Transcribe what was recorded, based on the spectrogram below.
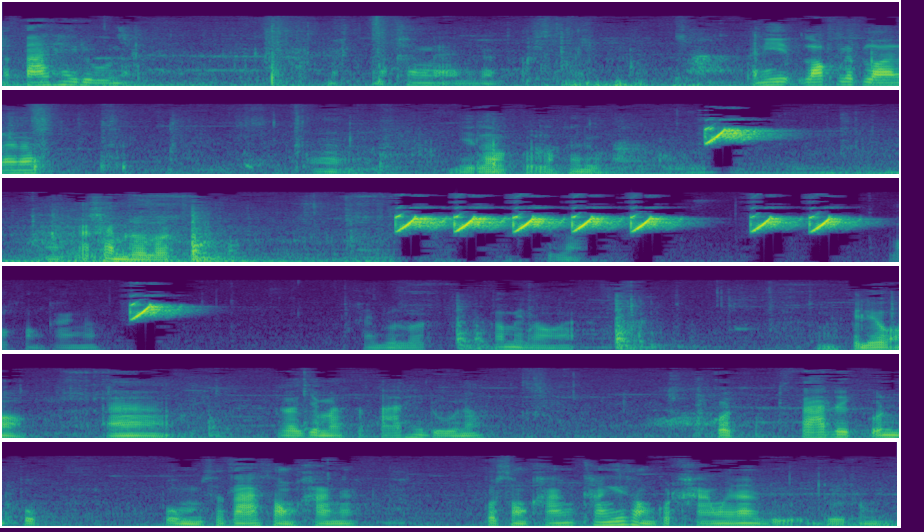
สตาร์ทให้ดูนะมามาข้างในนี่ก่อนอันนี้ล็อกเรียบร้อยแล้วนะอ่าเดี๋ยวเรากดล็อกให้ดูอะก็ใครมาโดนรถล็อกสองครั้งเนาะใครโดนรถก็ไม่ลองอะไปเลี้ยวออก อ่า เราจะมาสตาร์ทให้ดูเนาะกดสตาร์ทด้วยกดปุ่มปุ่มสตาร์ทสองครั้งนะกดสองครั้งครั้งที่สองกดค้างไว้นะดูดูตรงนี้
